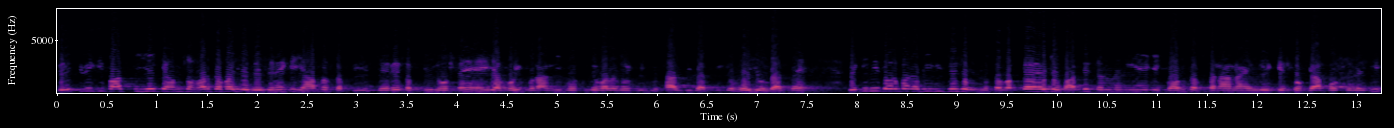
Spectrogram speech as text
देखने की बात तो ये कि हम तो हर दफ़ा ये देख रहे हैं कि यहाँ पर तब्दील चेहरे तब्दील होते हैं या वही पुरानी बोतले वाला जो मिसाल दी जाती है वही हो जाते हैं। लेकिन तौर पर अभी भी जो मुतव है, जो बातें चल रही हैं कि कौन सा अफसरान आएँगे, किसको क्या पोस्ट मिलेगी,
